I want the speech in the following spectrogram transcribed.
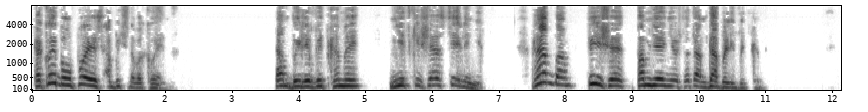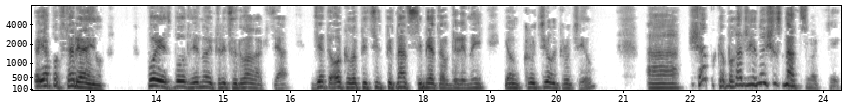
какой был пояс обычного коина. Там были вытканы нитки шерсти или нет. Рамбам пишет, по мнению, что там да, были вытканы. Я повторяю, пояс был длиной 32 локтя, где-то около 15 метров длины, и он крутил и крутил. А шапка была длиной 16 локтей,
